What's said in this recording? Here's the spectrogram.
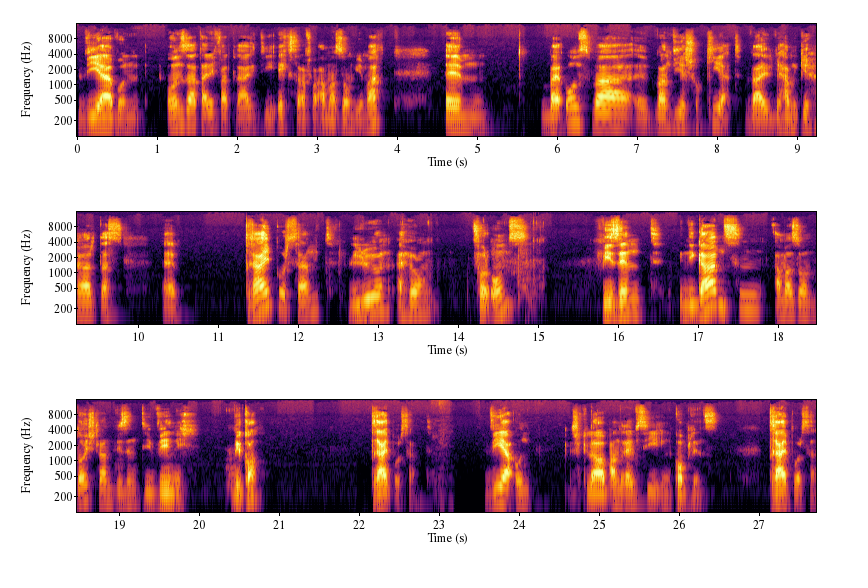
wir wollen unser Tarifvertrag, die extra für Amazon gemacht. Ähm, bei uns war, äh, waren wir schockiert, weil wir haben gehört, dass äh, 3% Lohnerhöhung für uns, wir sind in die ganzen Amazon Deutschland, wir sind die wenig bekommen. 3%. Wir und ich glaube andere FC in Koblenz. 3%.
